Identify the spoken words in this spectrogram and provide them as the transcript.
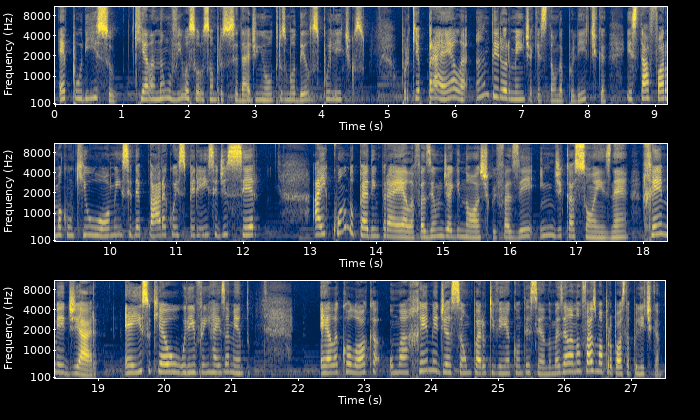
é por isso que ela não viu a solução para a sociedade em outros modelos políticos porque para ela, anteriormente à questão da política, está a forma com que o homem se depara com a experiência de ser. Aí, quando pedem para ela fazer um diagnóstico e fazer indicações, né, remediar, é isso que é o livro Enraizamento. Ela coloca uma remediação para o que vem acontecendo, mas ela não faz uma proposta política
